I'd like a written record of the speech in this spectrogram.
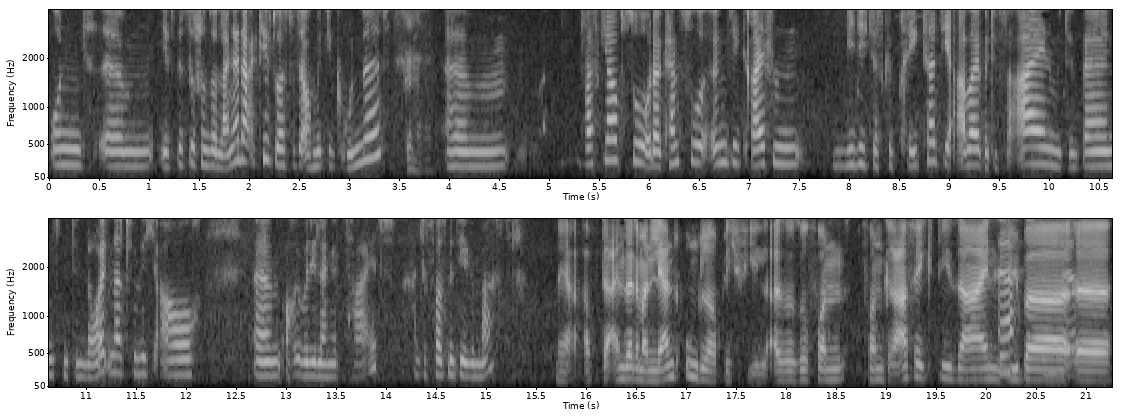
Und ähm, jetzt bist du schon so lange da aktiv, du hast es ja auch mitgegründet. Genau. Ähm, was glaubst du oder kannst du irgendwie greifen, wie dich das geprägt hat, die Arbeit mit dem Verein, mit den Bands, mit den Leuten natürlich auch, ähm, auch über die lange Zeit? Hat das was mit dir gemacht? Naja, auf der einen Seite, man lernt unglaublich viel. Also so von, von Grafikdesign Ja, über, stimmt, ja. Äh,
